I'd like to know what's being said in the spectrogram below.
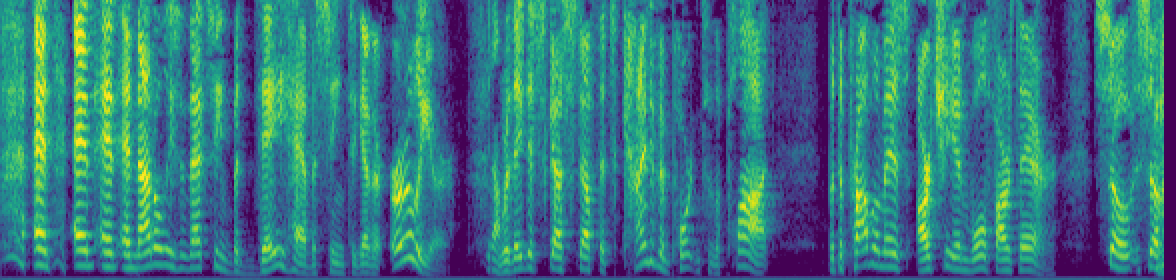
and and and and not only is it that scene, but they have a scene together earlier Yeah. where they discuss stuff that's kind of important to the plot. But the problem is Archie and Wolfe aren't there. So so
